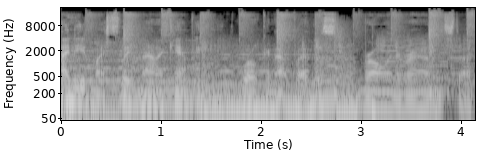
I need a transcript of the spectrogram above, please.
I need my sleep, man. I can't be woken up by this rolling around and stuff.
